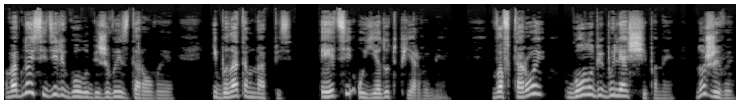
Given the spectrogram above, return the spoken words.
В одной сидели голуби, живые и здоровые, и была там надпись «Эти уедут первыми». Во второй голуби были ощипаны, но живы,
